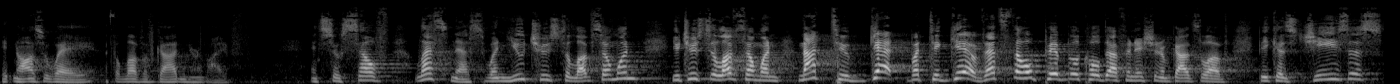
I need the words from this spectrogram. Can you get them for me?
it gnaws away at the love of God in your life. And so selflessness, when you choose to love someone, you choose to love someone not to get, but to give. That's the whole biblical definition of God's love. Because Jesus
